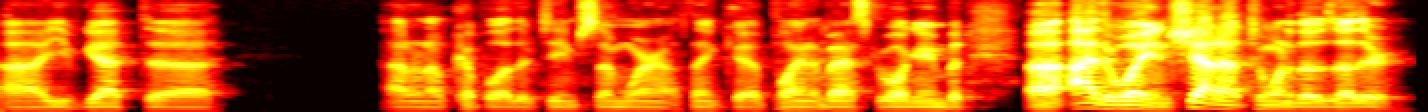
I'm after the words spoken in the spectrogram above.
uh, you've got, uh, I don't know, a couple other teams somewhere, I think, uh, playing a basketball game. But uh, either way, and shout out to one of those other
